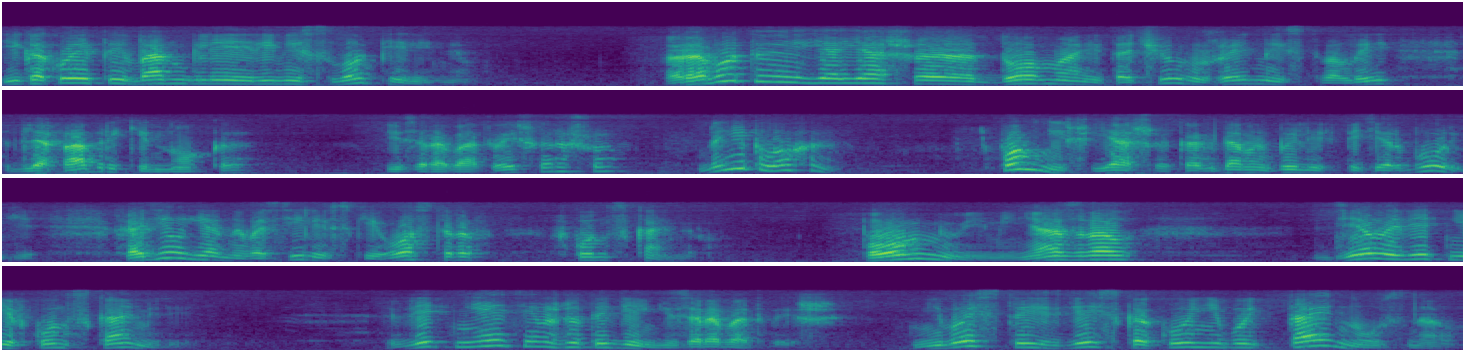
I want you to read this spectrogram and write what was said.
и какое ты в Англии ремесло перенял? Работаю я, Яша, дома и точу ружейные стволы для фабрики Нока. И зарабатываешь хорошо? Да неплохо. Помнишь, Яша, когда мы были в Петербурге, ходил я на Васильевский остров в кунсткамеру. Помню, и меня звал. Дело ведь не в кунсткамере. Ведь не этим же ты деньги зарабатываешь. Небось ты здесь какую-нибудь тайну узнал.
